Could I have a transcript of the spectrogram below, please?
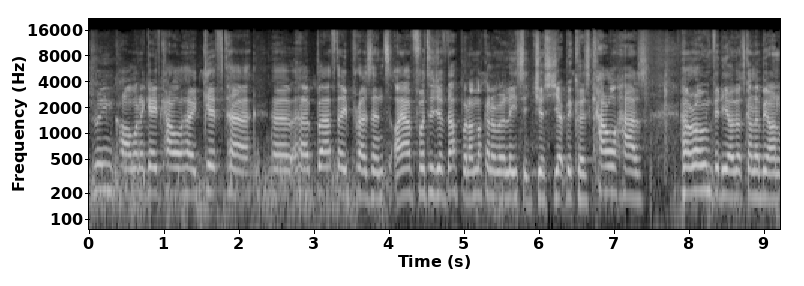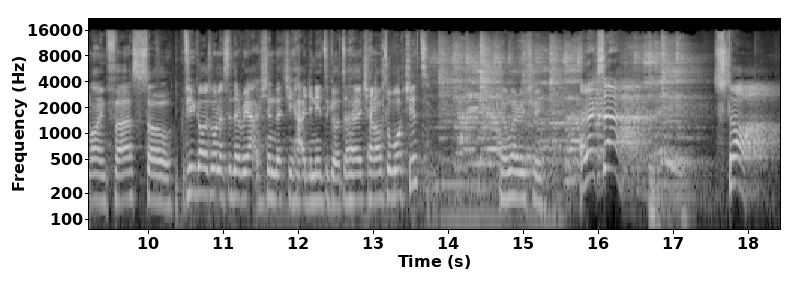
dream car, when I gave Carol her gift, her, her, her birthday present. I have footage of that, but I'm not going to release it just yet because Carol has her own video that's going to be online first. So if you guys want to see the reaction that she had, you need to go to her channel to watch it. Okay, where is she? Alexa! Stop!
